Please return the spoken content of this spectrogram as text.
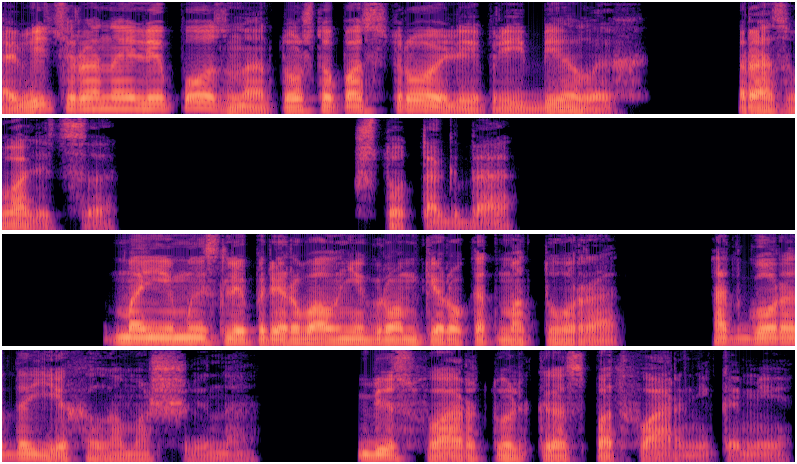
А ведь рано или поздно то, что построили при белых, развалится. Что тогда? Мои мысли прервал негромкий рокот мотора. От города ехала машина. Без фар, только с подфарниками.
